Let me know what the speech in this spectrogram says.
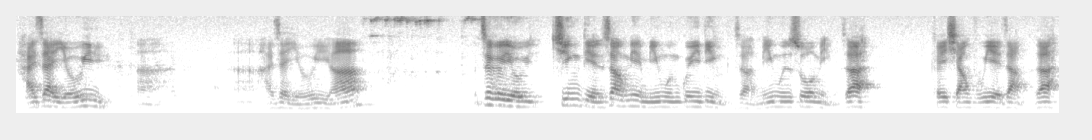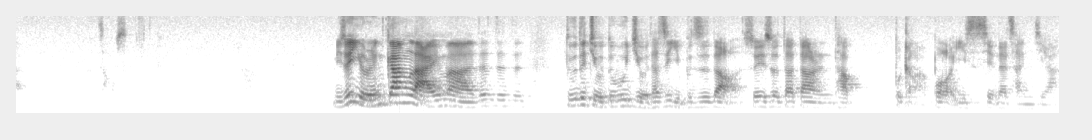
还在犹豫啊，啊，还在犹豫啊。这个有经典上面明文规定是吧？明文说明是吧？可以降服业障是吧？你说有人刚来嘛，这这这读的久读不久，他自己不知道，所以说他当然他不敢不好意思现在参加。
